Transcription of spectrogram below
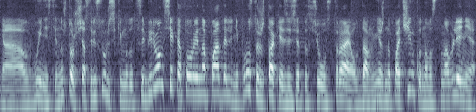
а, вынести. Ну что ж, сейчас ресурсики мы тут соберем, все, которые нападали. Не просто же так я здесь это устраивал. Да, мне же на починку, на восстановление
